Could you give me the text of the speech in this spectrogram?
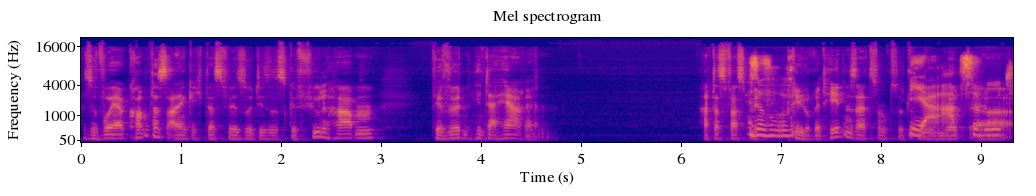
Also woher kommt das eigentlich, dass wir so dieses Gefühl haben, wir würden hinterherrennen. Hat das was also, mit Prioritätensetzung zu tun? Ja, mit, absolut. Äh,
